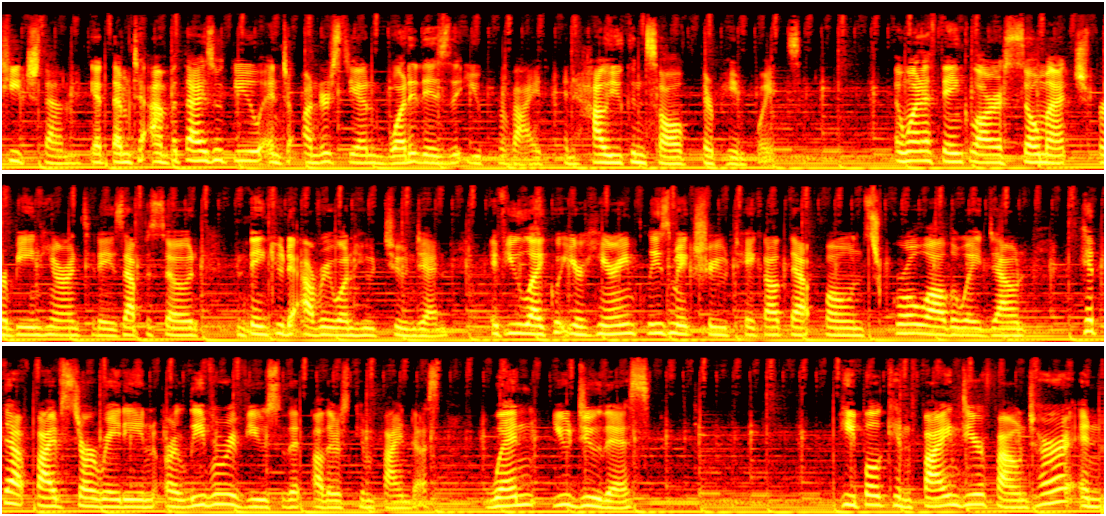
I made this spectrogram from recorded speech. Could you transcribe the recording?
teach them, get them to empathize with you and to understand what it is that you provide and how you can solve their pain points. I want to thank Laura so much for being here on today's episode, and thank you to everyone who tuned in. If you like what you're hearing, please make sure you take out that phone, scroll all the way down, hit that five star rating, or leave a review so that others can find us. When you do this, people can find Dear Found Her and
